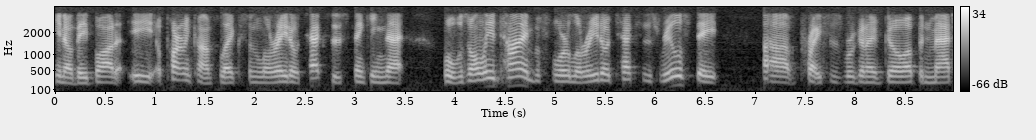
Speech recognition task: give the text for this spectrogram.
you know they bought a apartment complex in Laredo, Texas, thinking that well, it was only a time before Laredo, Texas real estate uh, prices were going to go up and match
